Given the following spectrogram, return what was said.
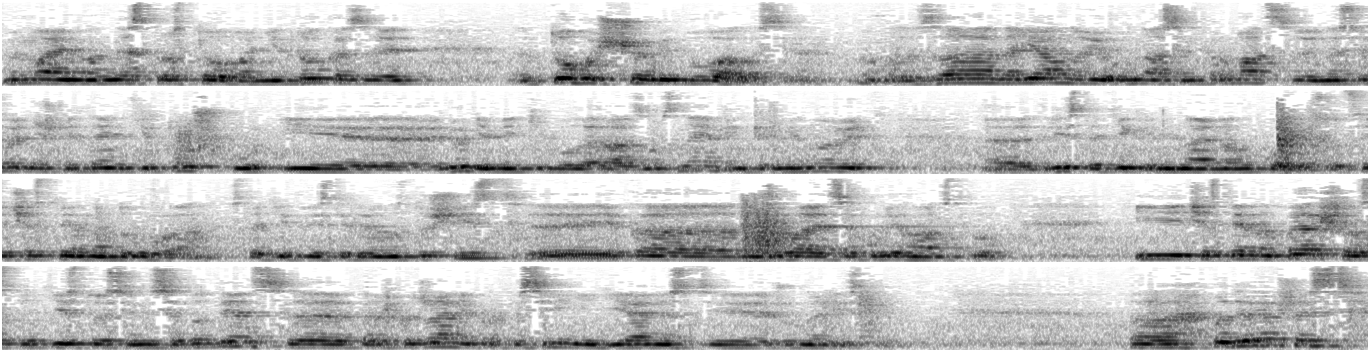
ми маємо неспростовані докази того, що відбувалося. За наявною у нас інформацією, на сьогоднішній день тітушку і е, людям, які були разом з ним, інкримінують е, дві статті Кримінального кодексу. Це частина друга статті 296, е, яка називається хуліганство. І частина перша статті 171 це перешкоджання професійній діяльності журналістів. Подивившись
